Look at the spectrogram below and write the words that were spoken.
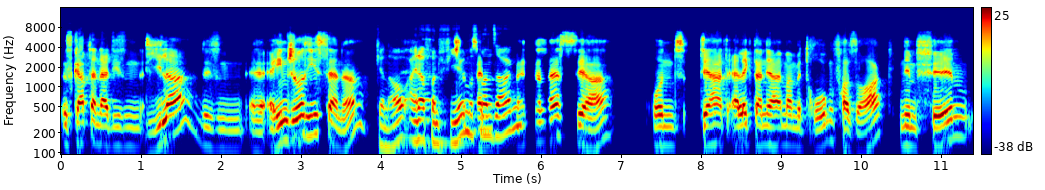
Es gab dann da diesen Dealer, diesen äh, Angel hieß der, ne? Genau, einer von vielen, muss man sagen. Ja. Und der hat Alec dann ja immer mit Drogen versorgt. In dem Film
